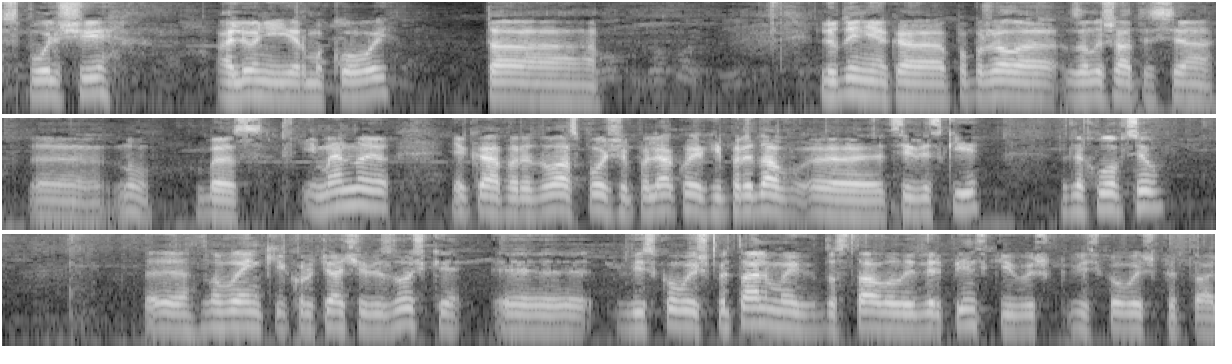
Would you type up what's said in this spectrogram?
з Польщі Альоні Єрмаковій та людині, яка побажала залишатися е, ну, без іменною, яка передала з Польщі поляку, який передав е, ці візки для хлопців новенькі крутячі візочки. Е, Військовий шпиталь. Ми їх доставили в Ірпінський військовий шпиталь.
